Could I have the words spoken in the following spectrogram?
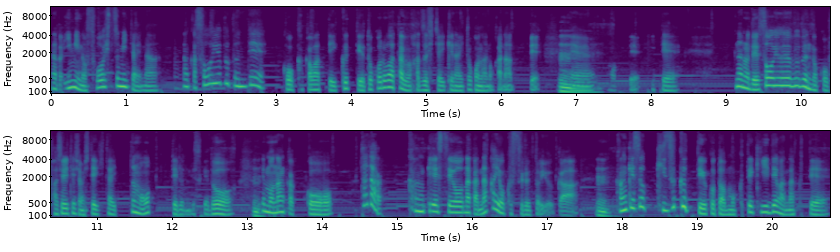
なんか意味の喪失みたいな、なんかそういう部分で、こう関わっていくっていうところは多分外しちゃいけないとこなのかなって、うん。えー思っていて、なのでそういう部分のこうファシリテーションしていきたいっても思ってるんですけど、うんでもなんかこう、ただ関係性をなんか仲良くするというか、うん。関係性を築くっていうことは目的ではなくて、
